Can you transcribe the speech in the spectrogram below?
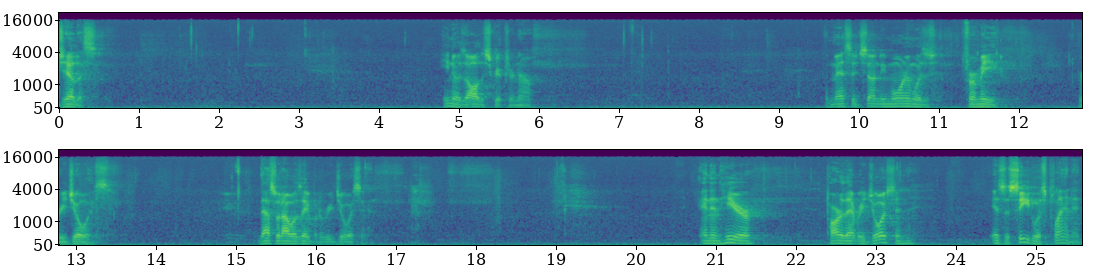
Jealous. He knows all the scripture now. The message Sunday morning was for me rejoice. That's what I was able to rejoice in. And in here, part of that rejoicing is the seed was planted.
